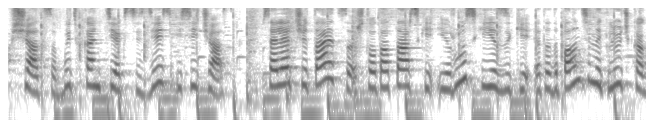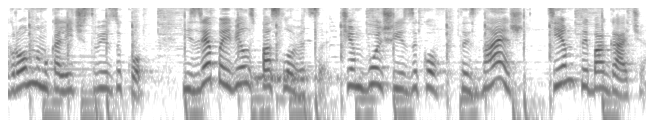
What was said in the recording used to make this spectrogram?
общаться, быть в контексте здесь и сейчас. В Салят считается, что татарский и русский языки – это дополнительный ключ к огромному количеству языков. Не зря появилась пословица «Чем больше языков ты знаешь, тем ты богаче.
